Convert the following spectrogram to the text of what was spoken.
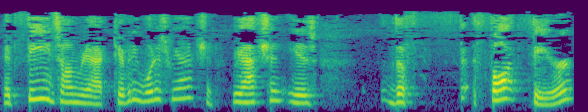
It feeds on reactivity. What is reaction? Reaction is the thought fear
